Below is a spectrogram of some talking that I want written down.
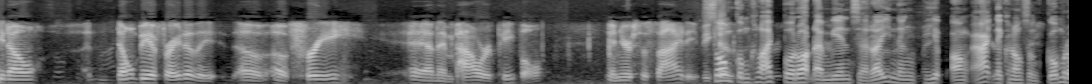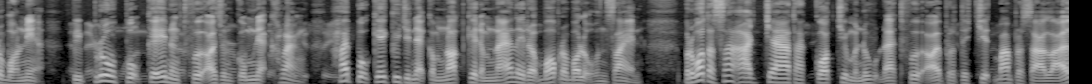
You know don't be afraid of the of, of free and empowered people in your society សូមកុំខ្លាចពលរដ្ឋដែលមានសេរីនិងភាពអង់អាចនៅក្នុងសង្គមរបស់អ្នក ពីព្រោះពួកគេនឹងធ្វើឲ្យសង្គមអ្នកខ្លាំងហើយពួកគេគឺជាអ្នកកំណត់គេដំណែលនៃរបបរបស់លោកហ៊ុនសែនប្រវត្តិសាស្ត្រអាចចារថាគាត់ជាមនុស្សដែលធ្វើឲ្យប្រទេសជាតិបានប្រសើរឡើង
